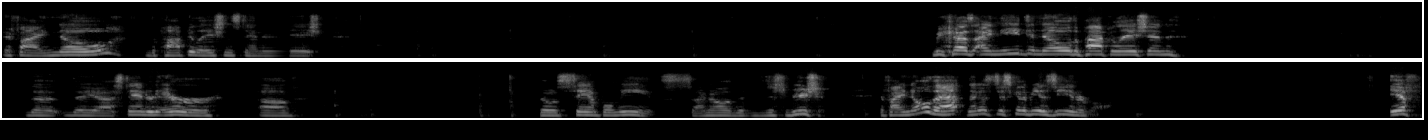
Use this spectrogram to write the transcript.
If I know the population standard deviation. Because I need to know the population, the, the uh, standard error of those sample means. So I know the distribution. If I know that, then it's just going to be a Z interval. If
